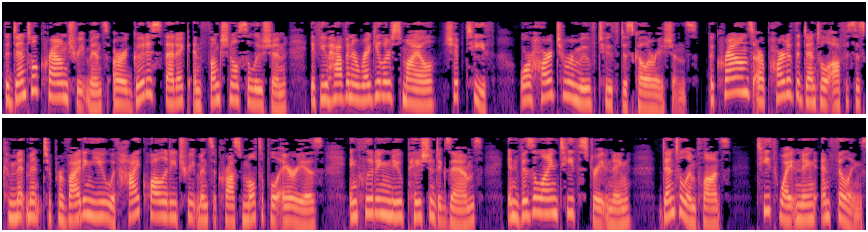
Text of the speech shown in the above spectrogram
The dental crown treatments are a good aesthetic and functional solution if you have an irregular smile, chipped teeth, or hard to remove tooth discolorations. The crowns are part of the dental office's commitment to providing you with high quality treatments across multiple areas, including new patient exams, Invisalign teeth straightening, dental implants, teeth whitening, and fillings.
